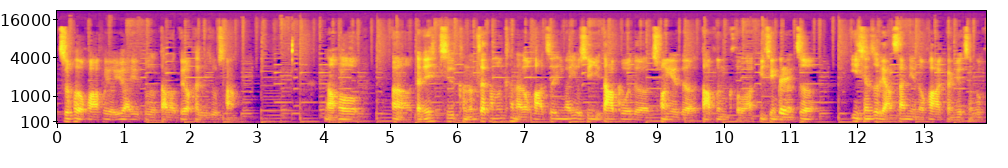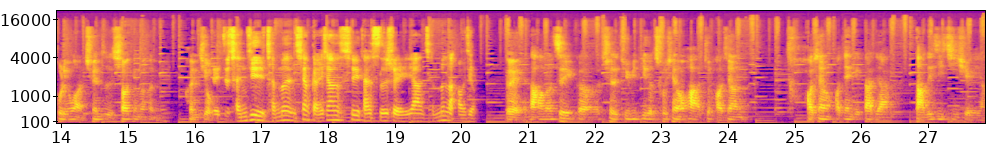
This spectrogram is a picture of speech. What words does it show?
之后的话会有越来越多的大佬都要开始入场，然后，呃，感觉其实可能在他们看来的话，这应该又是一大波的创业的大风口啊。毕竟可能这以前这两三年的话，感觉整个互联网圈子消停了很很久，对，就沉寂沉闷，像感觉像是一潭死水一样沉闷了好久。对，然后呢，这个确实 GPT 的出现的话，就好像。好像好像给大家打了一剂鸡血一样，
